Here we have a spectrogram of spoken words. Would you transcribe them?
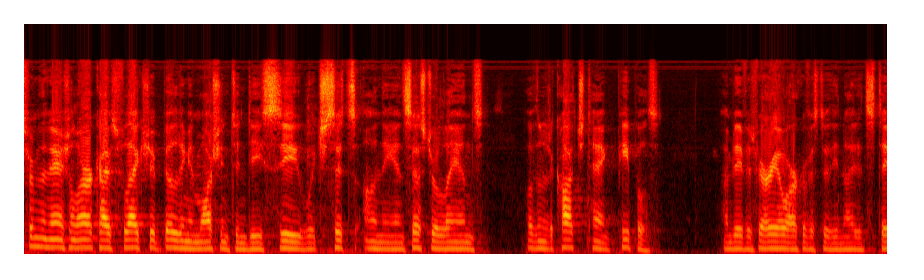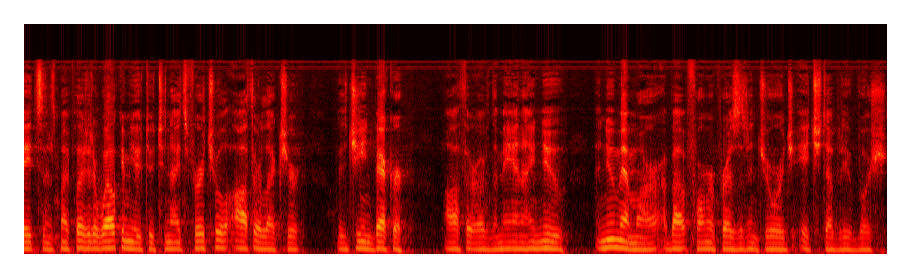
from the National Archives flagship building in Washington, D.C., which sits on the ancestral lands of the Nacotchtank peoples. I'm David Ferriero, Archivist of the United States, and it's my pleasure to welcome you to tonight's virtual author lecture with Jean Becker, author of The Man I Knew, a new memoir about former President George H.W. Bush.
